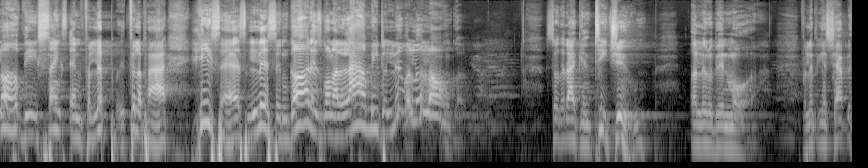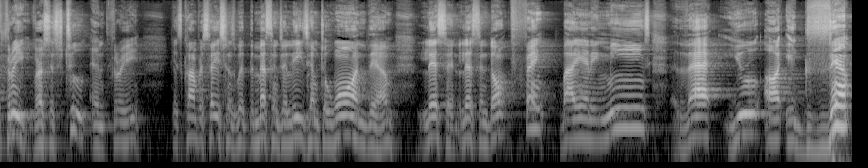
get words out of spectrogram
loved these saints in Philippi, he says, Listen, God is going to allow me to live a little longer so that I can teach you a little bit more. Philippians chapter 3, verses 2 and 3, his conversations with the messenger leads him to warn them listen, listen, don't think by any means that you are exempt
